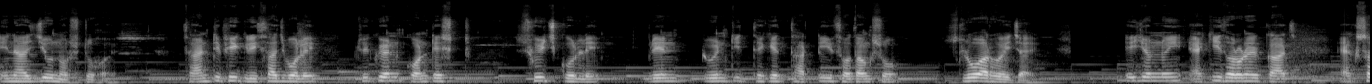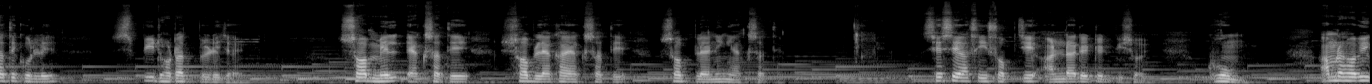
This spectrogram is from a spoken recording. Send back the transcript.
এনার্জিও নষ্ট হয়। সায়েন্টিফিক রিসার্চ বলে ফ্রিকুয়েন্ট কনটেক্সট সুইচ করলে ব্রেন টোয়েন্টি থেকে থার্টি শতাংশ স্লোয়ার হয়ে যায়। এই জন্যই একই ধরনের কাজ একসাথে করলে স্পিড হঠাৎ বেড়ে যায়। সব মেল একসাথে, সব লেখা একসাথে, সব প্ল্যানিং একসাথে। শেষে আসি সবচেয়ে আন্ডাররেটেড বিষয়, ঘুম। আমরা ভাবি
